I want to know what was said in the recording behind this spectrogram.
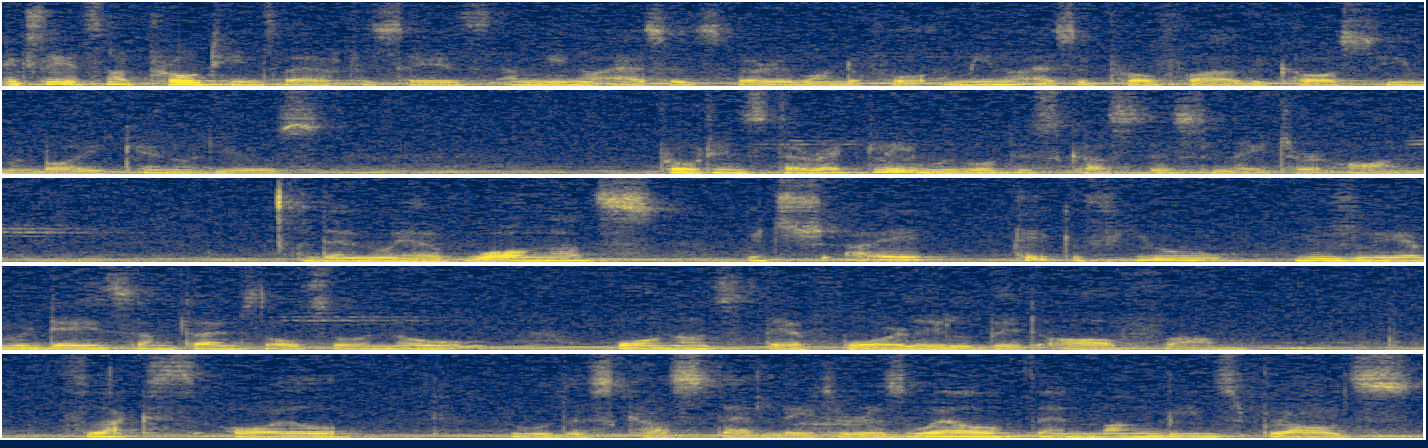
actually it's not proteins I have to say it's amino acids very wonderful amino acid profile because the human body cannot use proteins directly. We will discuss this later on. And then we have walnuts, which I take a few, usually every day, sometimes also no walnuts, therefore a little bit of um, flax oil. We will discuss that later as well. Then mung bean sprouts,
